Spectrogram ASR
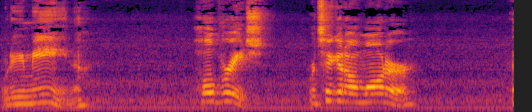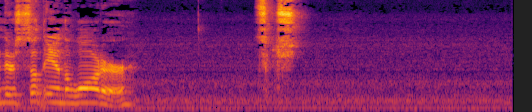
What do you mean? Hull breach. We're taking on water. And there's something in the water.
